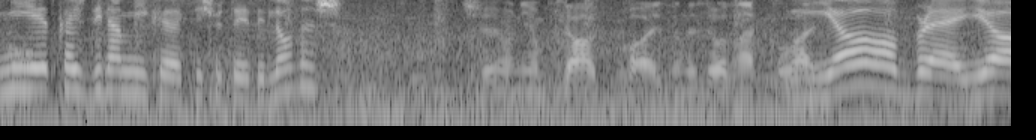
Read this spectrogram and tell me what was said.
një jetë kaq dinamike e këtij qyteti, lodhesh? Që unë jam plak, vajzë, unë lodhna kollaj. Jo, bre, jo.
